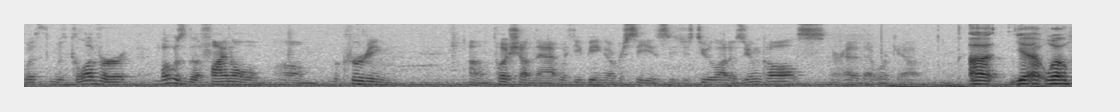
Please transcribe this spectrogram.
With, with Glover, what was the final um, recruiting um, push on that with you being overseas? Did you just do a lot of Zoom calls, or how did that work out? Uh, yeah, well,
